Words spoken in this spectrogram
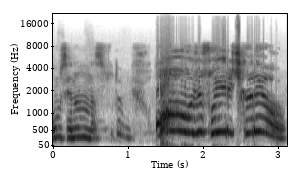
Oğlum sen onu nasıl tutabiliyorsun? Oo hoca Soyer'i çıkarıyor.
